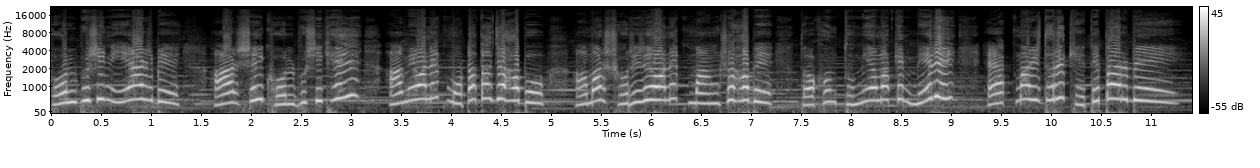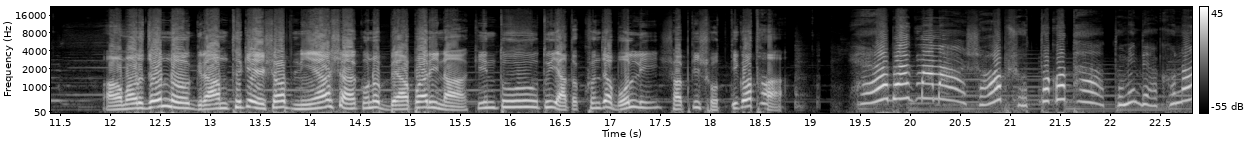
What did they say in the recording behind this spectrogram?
খোলভুসি নিয়ে আসবে। আর সেই খোলভুসি খেয়ে আমি অনেক মোটা তাজা হব, আমার শরীরে অনেক মাংস হবে, তখন তুমি আমাকে মেরে এক মাস ধরে খেতে পারবে। আমার জন্য গ্রাম থেকে এসব নিয়ে আসা কোনো ব্যাপারই না কিন্তু তুই এতক্ষণ যা বললি সব কি সত্যি কথা? হ্যাঁ বাঘ মামা সব সত্য কথা। তুমি দেখো না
